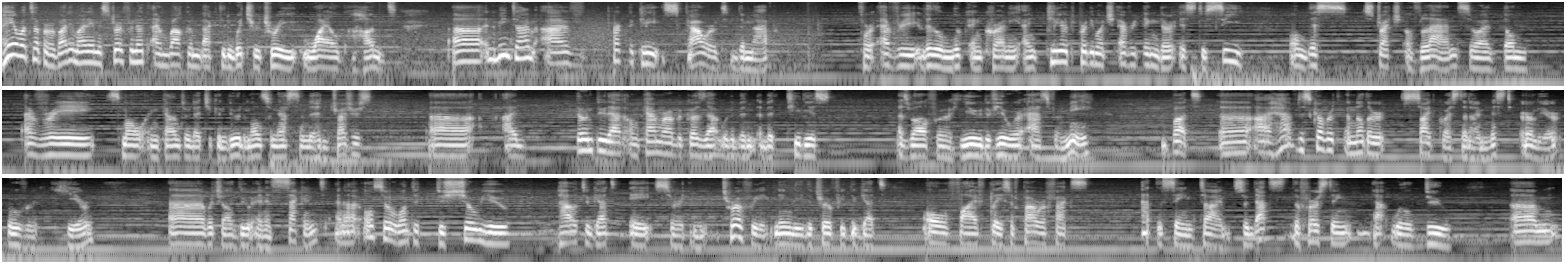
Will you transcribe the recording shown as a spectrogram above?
Hey, what's up everybody? My name is TroVNut and welcome back to The Witcher 3 Wild Hunt. Uh, in the meantime, I've practically scoured the map for every little nook and cranny and cleared pretty much everything there is to see on this stretch of land. So I've done every small encounter that you can do, the monster nests and the hidden treasures. Uh, I don't do that on camera because that would have been a bit tedious as well for you, the viewer, as for me. But uh, I have discovered another side quest that I missed earlier over here, uh, which I'll do in a second. And I also wanted to show you how to get a certain trophy, namely the trophy to get all five Place of Power effects at the same time. So that's the first thing that we'll do. Um,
